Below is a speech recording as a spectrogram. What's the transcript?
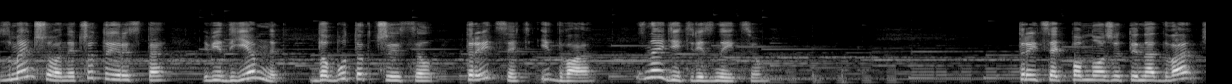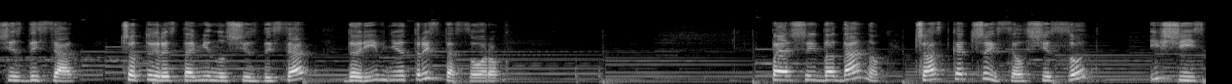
Зменшуване 400. Від'ємник добуток чисел 30 і 2. Знайдіть різницю. 30 помножити на 2 60. 400 мінус 60 дорівнює 340. Перший доданок частка чисел 600 і 6.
